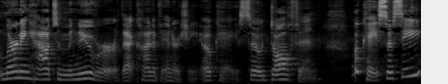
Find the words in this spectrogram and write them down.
learning how to maneuver that kind of energy. Okay. So dolphin. Okay. So see,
